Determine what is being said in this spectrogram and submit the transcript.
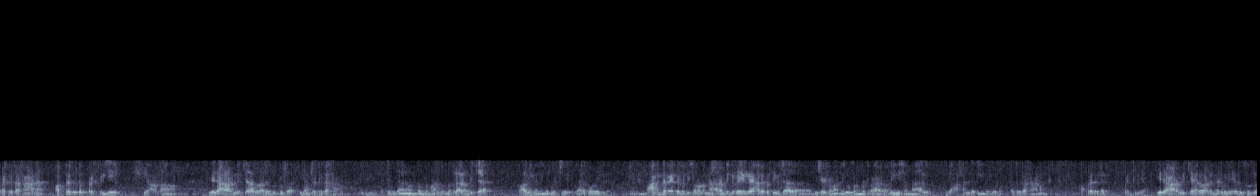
பிரகிருதான அப்பிரகிருத பிரக்கிரியே சியாதாம் எதை ஆரம்பிச்சாரோ அதை விட்டுட்டார். இதுதான் பிரகிருதா சத்தியம் ஞானவந்தமான பிரம்மத்துல ஆரம்பிச்சா பாவிங்க நின்று போச்சு. வேற போவே இல்லை. ஆனந்தமயத்தை பத்தி சொல்லணும்னு ஆரம்பிக்கவே இல்லை. அதை பத்தி விசா விசேஷமா நிரூபணம் பண்றார். அப்படின்னு சொன்னால் இது அசங்கத்தின்னு தோணும் பிரகிருதகானம் அப்பிரகிருத பிரக்கிரியா. எது ஆரம்பிச்சாரோ அதை நடுவிலேயே விட்டுட்டு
